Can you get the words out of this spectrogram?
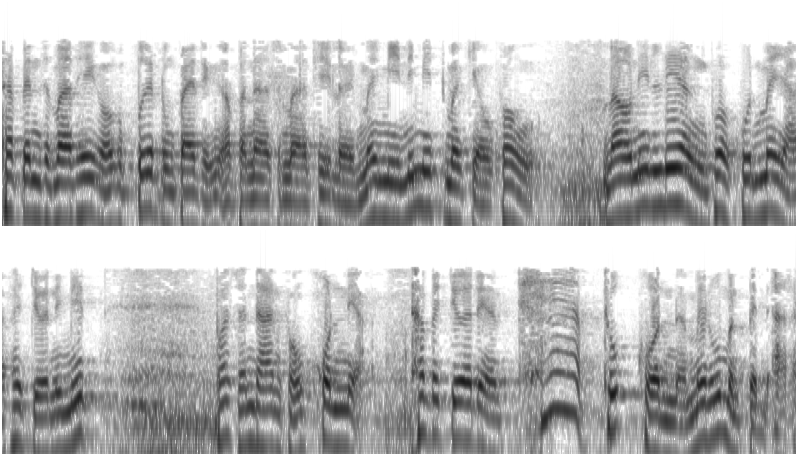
ถ้าเป็นสมาธิเขาก็ปื้ดลงไปถึงอัปปนาสมาธิเลย ไม่มีนิมิตมาเกี่ยวข้อง เรานี่เลี่ยงพวกคุณไม่อยากให้เจอนิมิต เพราะสันดานของคนเนี่ย ถ้าไปเจอเนี่ย แทบทุกคนน่ะไม่รู้มันเป็นอะไร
